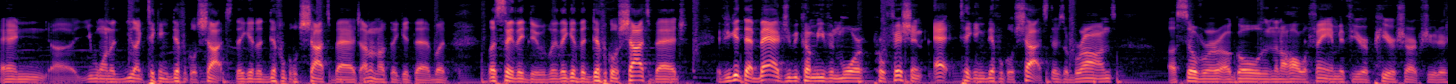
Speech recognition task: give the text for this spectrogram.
and uh, you want to, you like taking difficult shots. They get a difficult shots badge. I don't know if they get that, but let's say they do. They get the difficult shots badge. If you get that badge, you become even more proficient at taking difficult shots. There's a bronze, a silver, a gold, and then a Hall of Fame if you're a pure sharpshooter.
